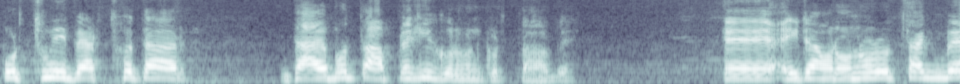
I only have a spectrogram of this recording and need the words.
প্রথমেই ব্যর্থতার দায়বদ্ধ আপনাকেই গ্রহণ করতে হবে। এটা আমার অনুরোধ থাকবে।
